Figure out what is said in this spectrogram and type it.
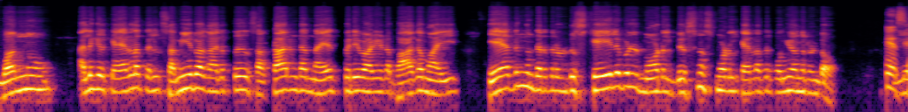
വന്നു? അല്ലെങ്കിൽ കേരളത്തിൽ സമീപകാലത്ത് സർക്കാരിന്റെ നയപരിപാടിയുടെ ഭാഗമായി ഏതെങ്കിലും തരത്തിലുള്ള ഒരു സ്കെയിലബിൾ മോഡൽ ബിസിനസ് മോഡൽ കേരളത്തിൽ പൊങ്ങി വന്നിട്ടുണ്ടോ? ഇല്ല.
